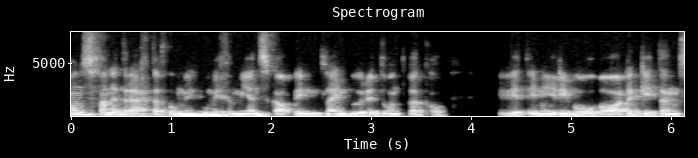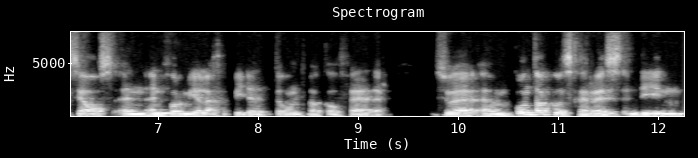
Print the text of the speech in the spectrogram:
ons gaan dit regtig om die, om die gemeenskap en klein boere te ontwikkel. Jy weet en hierdie wolwaardeketting selfs in informele gebiede te ontwikkel verder. So ehm um, kontak ons gerus indien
